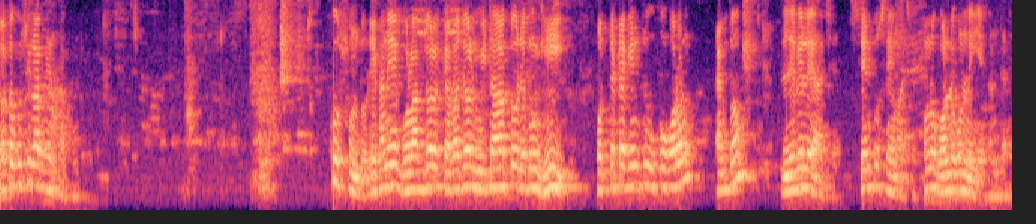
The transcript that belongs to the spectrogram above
যত খুশি লাভ খেতে থাকুন। খুব সুন্দর। এখানে গোলাপ জল কেবা জল মিঠা আতর এবং ঘি প্রত্যেকটা কিন্তু উপকরণ একদম লেভেলে আছে সেম টু সেম আছে কোনো গন্ডগোল নেই এখানটায়।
